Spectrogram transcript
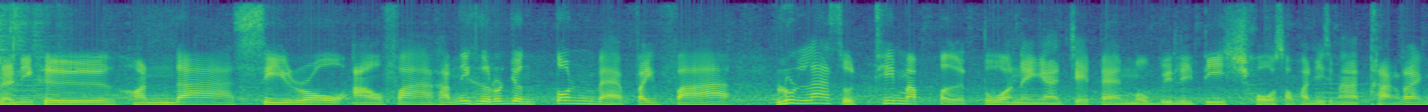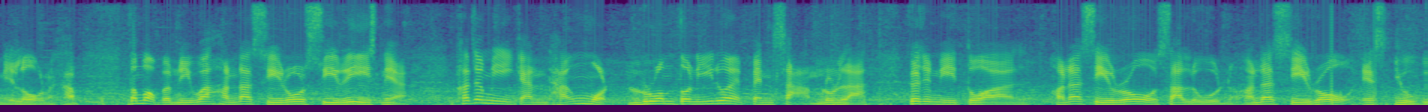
และนี่คือ Honda Zero Alpha ครับ นี่คือรถยนต์ต้นแบบไฟฟ้า รุ่นล่าสุดที่มาเปิดตัวในงาน Japan Mobility Show 2025 ครั้งแรกในโลกนะครับ ต้องบอกแบบนี้ว่า Honda Zero Series เนี่ยเขาจะมีกันทั้งหมดรวมตัวนี้ด้วยเป็น 3 รุ่นละ ก็จะมีตัว Honda Zero Saloon Honda Zero SUV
